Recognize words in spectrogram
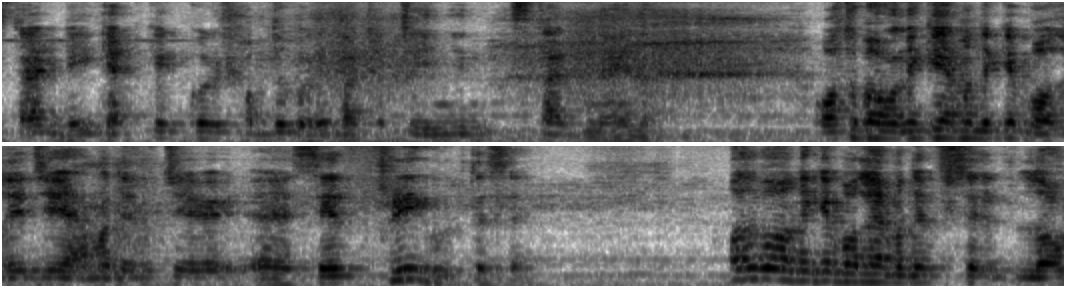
স্টার্ট দেই ক্যাটকেট করে শব্দ করে বাট হচ্ছে ইঞ্জিন স্টার্ট নেয় না। অথবা অনেকে আমাদেরকে বলে যে আমাদের হচ্ছে সেলফ ফ্রি ঘুরতেছে। অথবা অনেকে বলে আমাদের সেলফ লং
